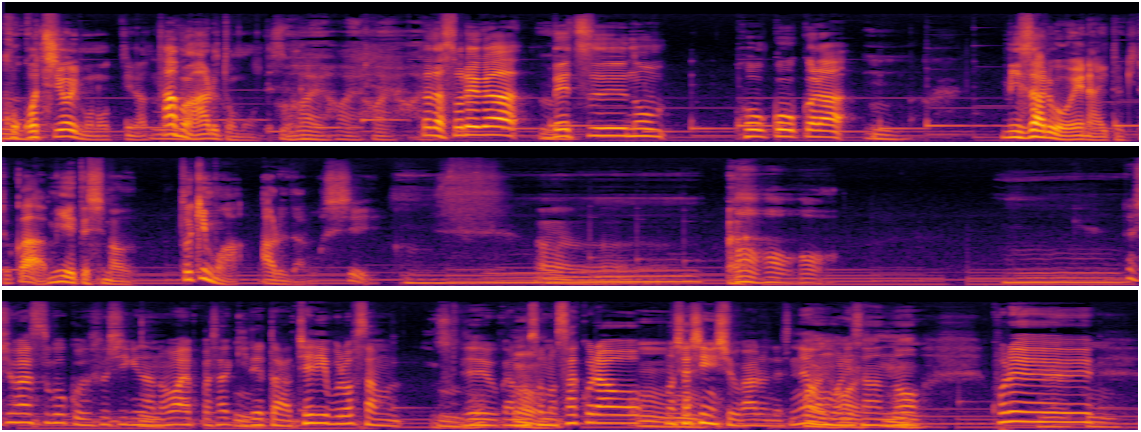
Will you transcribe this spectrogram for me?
心地よいものっていうのは多分あると思うんですよね。はいはいはいはい。ただそれが別の方向からうん。見ざるを得ない時とか見えてしまう時もあるだろうし。うーうん。ん。はあはあはあ。うーん。私はすごく不思議なのは、やっぱさっき出たチェリーブロッサムっていうか、その桜を、うん。の写真集があるんですね、はい大森さんの。これね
